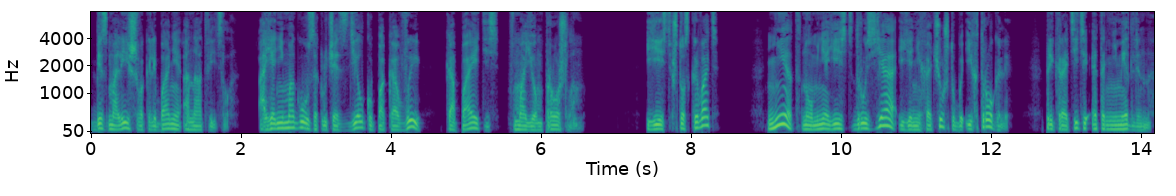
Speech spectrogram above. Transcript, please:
Без малейшего колебания она ответила. А я не могу заключать сделку, пока вы копаетесь в моем прошлом. Есть что скрывать? Нет, но у меня есть друзья, и я не хочу, чтобы их трогали. Прекратите это немедленно,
